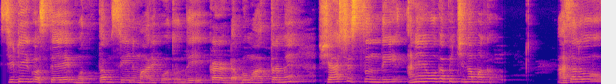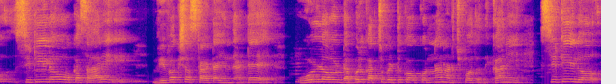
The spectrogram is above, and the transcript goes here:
సిటీకి వస్తే మొత్తం సీన్ మారిపోతుంది. ఇక్కడ డబ్బు మాత్రమే శాసిస్తుంది అనే ఒక పిచ్చి నమ్మకం. అసలు సిటీలో ఒకసారి వివక్ష స్టార్ట్ అయిందంటే ఊళ్ళో డబ్బులు ఖర్చు పెట్టుకోకుండా నడిచిపోతుంది. కానీ సిటీలో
